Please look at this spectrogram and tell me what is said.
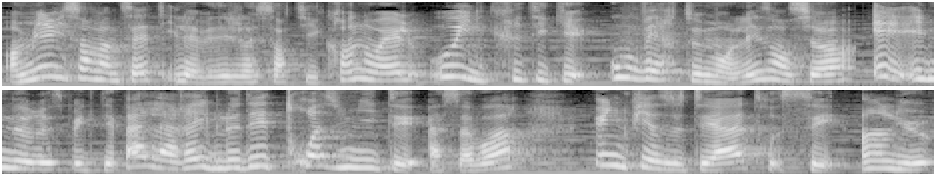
En 1827, il avait déjà sorti Cromwell où il critiquait ouvertement les anciens et il ne respectait pas la règle des trois unités, à savoir une pièce de théâtre, c'est un lieu,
